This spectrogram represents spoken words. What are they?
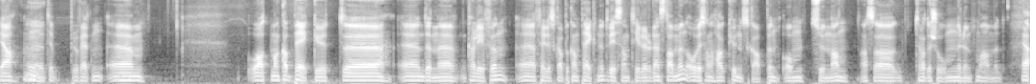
Ja, mm. til profeten. Um, og at man kan peke ut eh, eh, denne kalifen, eh, fellesskapet kan peke den ut hvis han tilhører den stammen, og hvis han har kunnskapen om sunnaen, altså tradisjonen rundt Mohammed. Ja.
